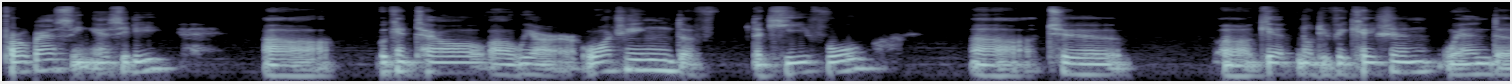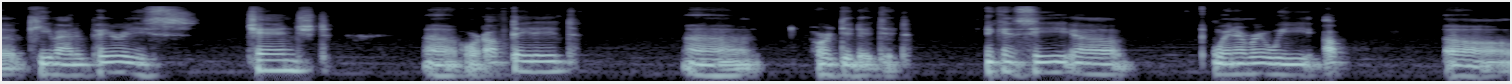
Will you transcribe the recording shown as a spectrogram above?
progress in etcd. Uh, we can tell uh, we are watching the, the key full uh, to uh, get notification when the key value pair is changed or updated uh, or deleted. You can see uh, whenever we up uh,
